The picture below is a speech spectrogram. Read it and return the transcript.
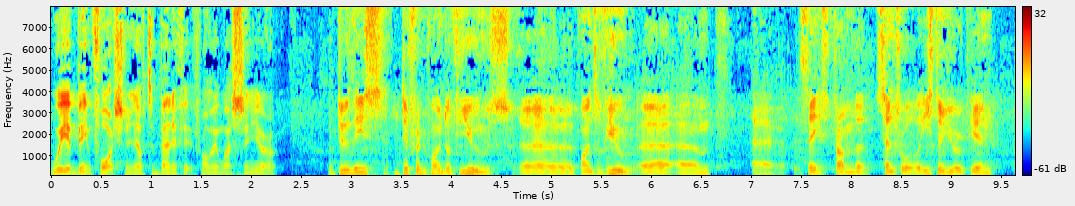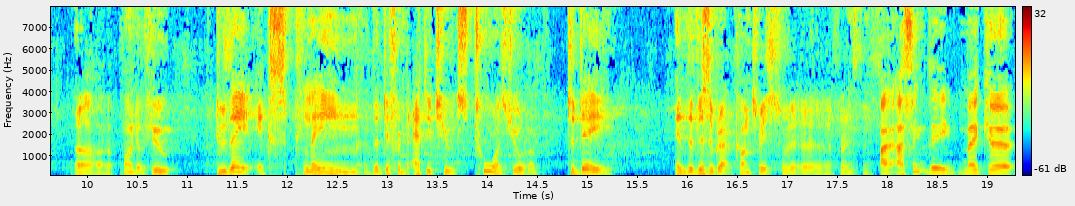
we have been fortunate enough to benefit from in Western Europe. But do these different point of views, uh, points of view, uh, um, uh, say from the Central or Eastern European uh, point of view, do they explain the different attitudes towards Europe today in the Visegrad countries, for, uh, for instance? I, I, think they make a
